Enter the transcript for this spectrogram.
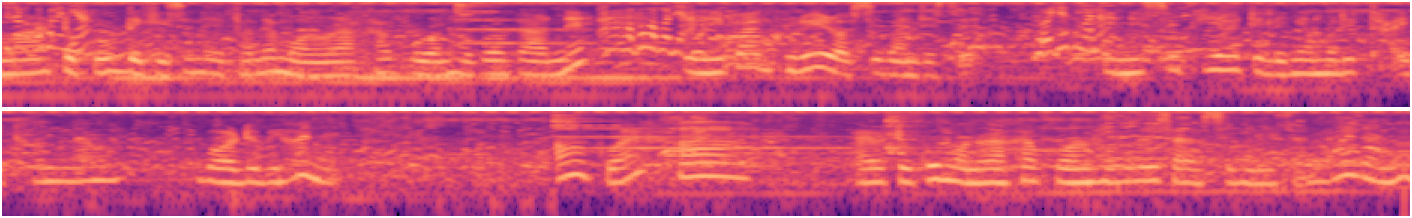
আমাৰ টুকুক দেখিছেনে? এইফালে মনৰ আশা পূৰণ হ'বৰ কাৰণে তিনিপাক ঘূৰি ৰছী বান্ধিছে। তিনিচুকীয়াৰ টিলিঙামলী ঠাইখন নাম বৰডুবি হয়নে অঁ কোৱা? অঁ। আৰু টুকু মনৰ আশা পূৰণ হ'বলৈ ৰছী বান্ধিছে নহয় জানো?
